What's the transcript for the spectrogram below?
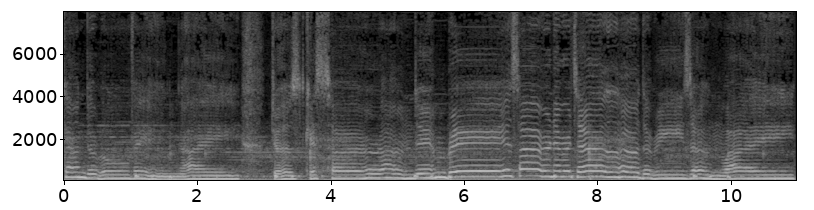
Dark and a roving eye. Just kiss her and embrace her, never tell her the reason why.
